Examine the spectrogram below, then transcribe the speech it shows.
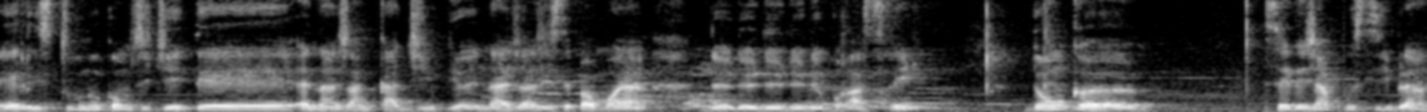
et ristourne comme si tu étais un agent Kaji bien un agent, je ne sais pas moi, de, de, de, brasserie. Donc, euh, c'est déjà possible. Hein.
